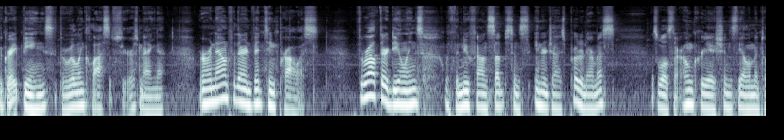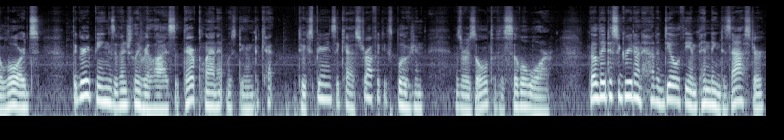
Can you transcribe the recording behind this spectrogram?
the Great Beings, the ruling class of Spherus Magna, were renowned for their inventing prowess. Throughout their dealings with the newfound substance energized Protodermis, as well as their own creations, the Elemental Lords, the Great Beings eventually realized that their planet was doomed to, ca- to experience a catastrophic explosion as a result of the civil war. Though they disagreed on how to deal with the impending disaster,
